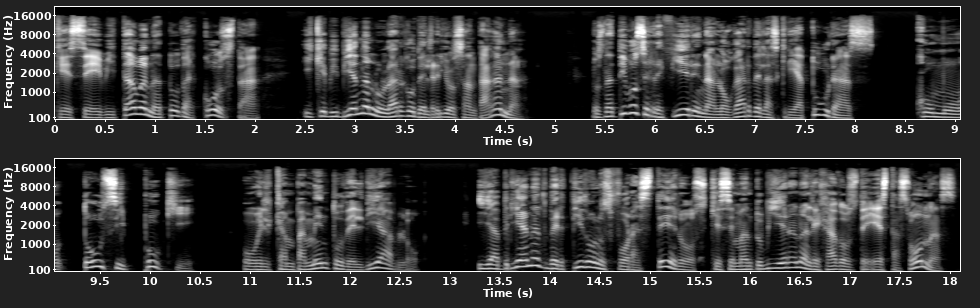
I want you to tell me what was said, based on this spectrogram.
que se evitaban a toda costa y que vivían a lo largo del río Santa Ana. Los nativos se refieren al hogar de las criaturas como Puki o el campamento del diablo, y habrían advertido a los forasteros que se mantuvieran alejados de estas zonas.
